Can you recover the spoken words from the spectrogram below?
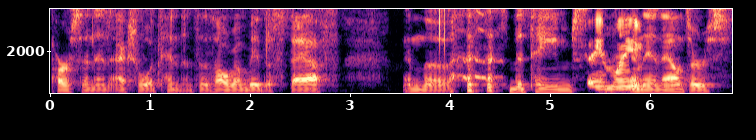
person in actual attendance. It's all going to be the staff and the the teams Family. and the announcers,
